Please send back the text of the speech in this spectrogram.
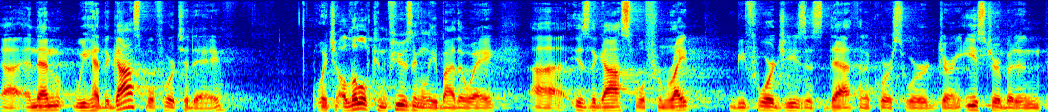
Uh, and then we had the gospel for today, which, a little confusingly, by the way, uh, is the gospel from right before Jesus' death. And of course, we're during Easter, but in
